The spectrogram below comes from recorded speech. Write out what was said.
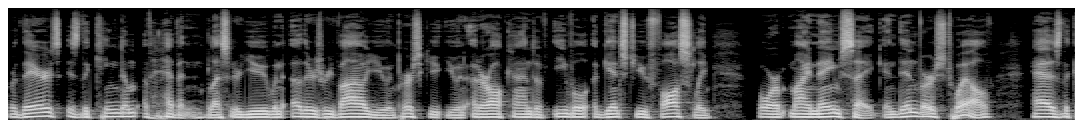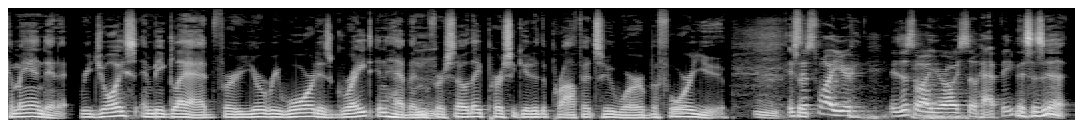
for theirs is the kingdom of heaven. Blessed are you when others revile you and persecute you and utter all kinds of evil against you falsely for my name's sake. And then verse 12 has the command in it Rejoice and be glad, for your reward is great in heaven, mm. for so they persecuted the prophets who were before you. Mm. Is so, this why you're is this why you're always so happy? This is it.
